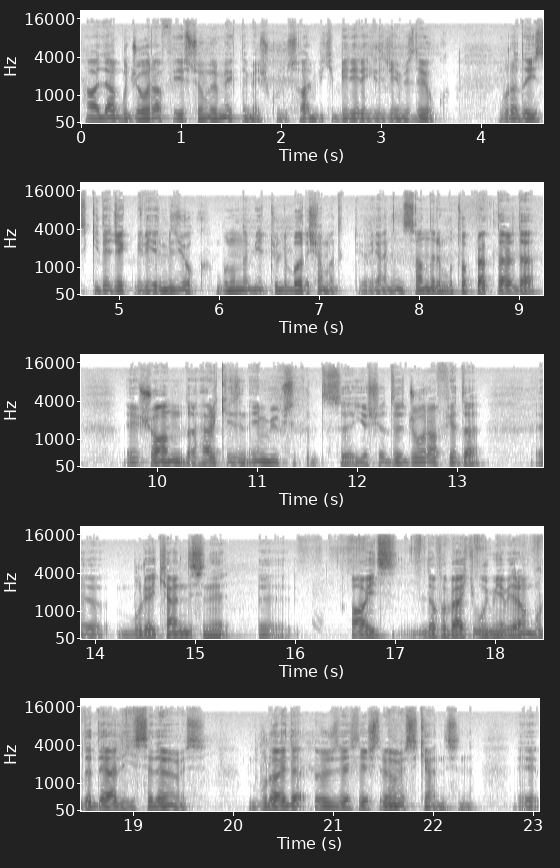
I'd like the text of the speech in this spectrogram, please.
Hala bu coğrafyayı sömürmekle meşgulüz. Halbuki bir yere gideceğimiz de yok. Buradayız, gidecek bir yerimiz yok. Bununla bir türlü barışamadık diyor. Yani insanların bu topraklarda e, şu anda herkesin en büyük sıkıntısı yaşadığı coğrafyada e, buraya kendisini e, ait lafı belki uymayabilir ama burada değerli hissedememesi. Burayla özdeşleştirememesi kendisini. E,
